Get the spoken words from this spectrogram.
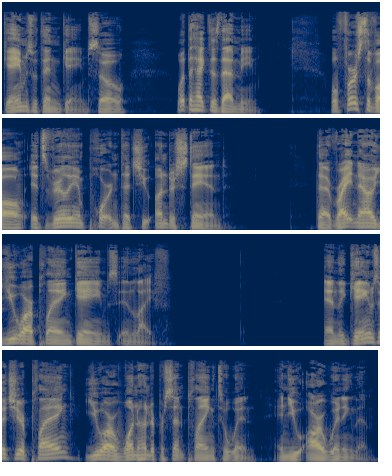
Games within games. So, what the heck does that mean? Well, first of all, it's really important that you understand that right now you are playing games in life. And the games that you're playing, you are 100% playing to win, and you are winning them.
